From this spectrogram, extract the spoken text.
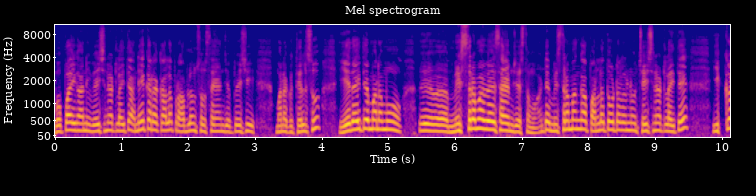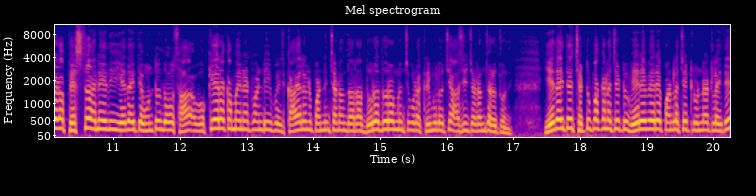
బొప్పాయి కానీ వేసినట్లయితే అయితే అనేక రకాల ప్రాబ్లమ్స్ వస్తాయని చెప్పేసి మనకు తెలుసు. ఏదైతే మనము మిశ్రమ వ్యవసాయం చేస్తామో అంటే మిశ్రమంగా పండ్ల తోటలను చేసినట్లయితే ఇక్కడ పెస్ట్ అనేది ఏదైతే ఉంటుందో సా ఒకే రకమైనటువంటి కాయలను పండించడం ద్వారా దూర దూరం నుంచి కూడా క్రిములు వచ్చి ఆశించడం జరుగుతుంది. ఏదైతే చెట్టు పక్కన చెట్టు వేరే వేరే పండ్ల చెట్లు ఉన్నట్లయితే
